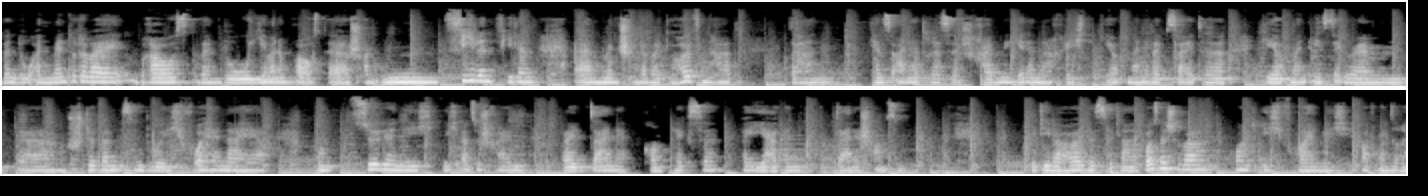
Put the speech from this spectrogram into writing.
wenn du einen Mentor dabei brauchst, wenn du jemanden brauchst, der schon vielen, vielen äh, Menschen dabei geholfen hat, dann kennst du eine Adresse, schreib mir gerne Nachricht, geh auf meine Webseite, geh auf mein Instagram, äh, stöber ein bisschen durch, vorher, nachher. Und zögere nicht, mich anzuschreiben, weil deine Komplexe verjagen deine Chancen. Mit dir war heute Svetlana Bosnischewa und ich freue mich auf unsere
